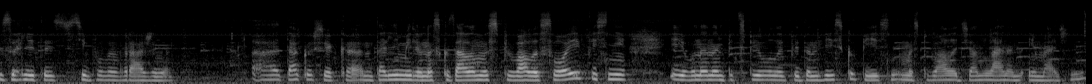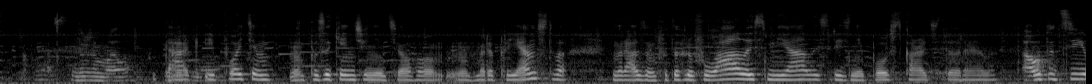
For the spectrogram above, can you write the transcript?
Взагалі тобто, всі були вражені. Е, Також, як е, Наталія Мілівна сказала, ми співали свої пісні, і вони нам підспівали під англійську пісню. Ми співали John Lennon Imagine. Дуже мило. Так, і потім м, по закінченню цього м, мероприємства Ми разом фотографували, сміялись, різні посткарди створили. А от ці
